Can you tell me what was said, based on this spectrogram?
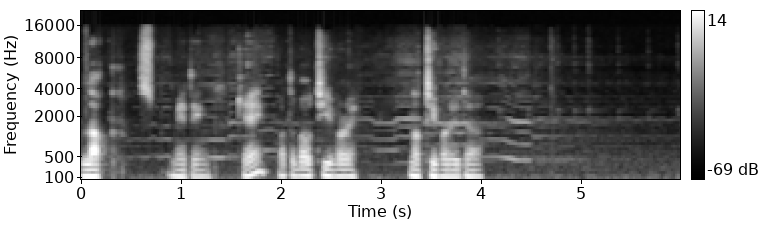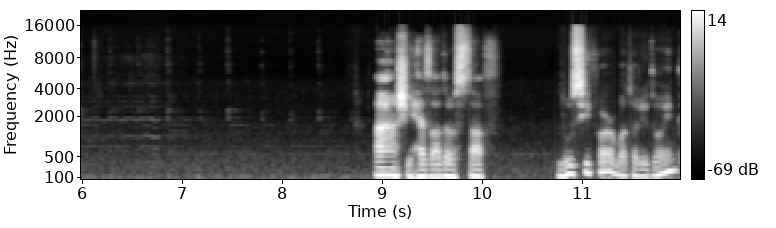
Lock smithing. Okay. What about Tivory? Not Tivory, the. Ah, she has other stuff. Lucifer, what are you doing?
